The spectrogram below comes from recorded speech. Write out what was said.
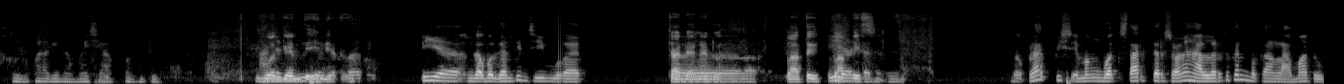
Aku lupa lagi namanya siapa gitu. Buat Ada gantiin striker itu. baru. Iya, nggak buat gantiin sih buat Cadangan eh, lah. Pelatih, Iya, pelapis. cadangan. Nggak pelapis, emang buat starter. Soalnya Haller tuh kan bakalan lama tuh.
